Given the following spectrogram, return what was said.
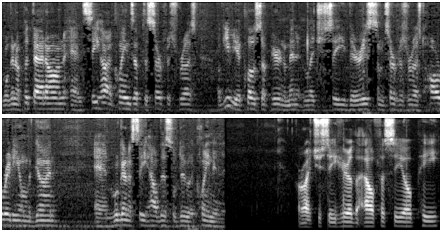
We're going to put that on and see how it cleans up the surface rust. I'll give you a close-up here in a minute and let you see there is some surface rust already on the gun, and we're going to see how this will do at cleaning it. Alright, you see here the Alpha CLP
